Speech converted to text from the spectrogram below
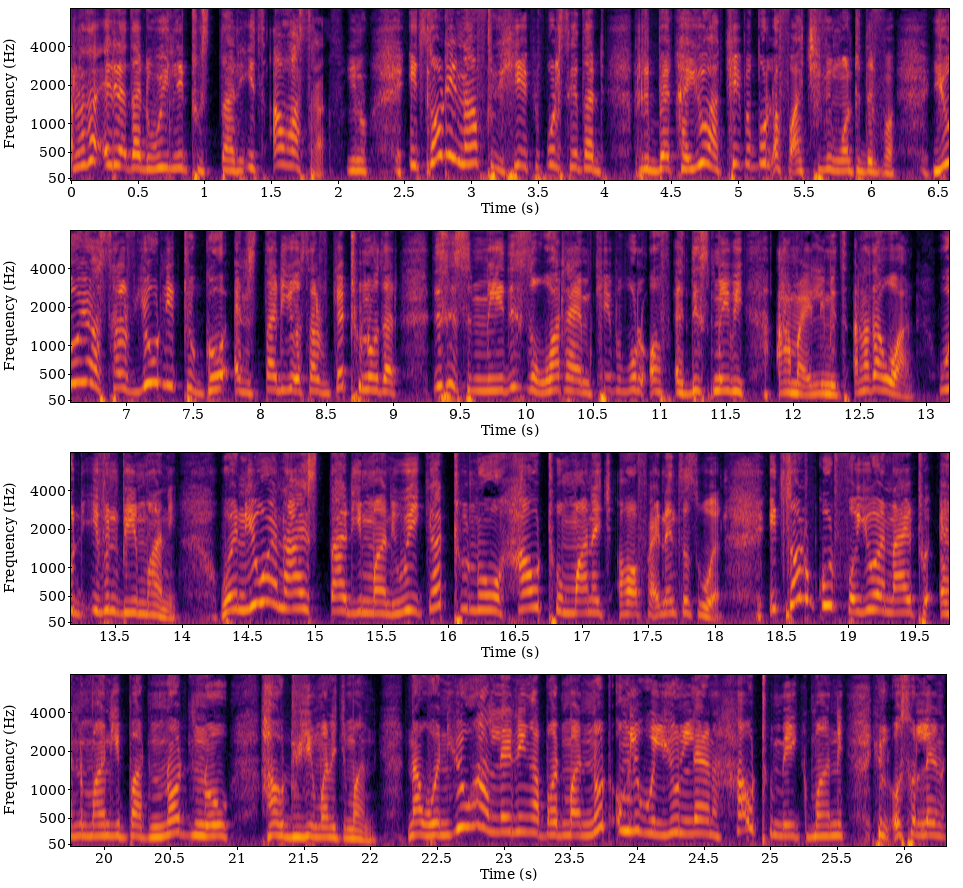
Another area that we need to study it's ourselves. You know, it's not enough to hear people say that Rebecca, you are capable of achieving one, two, three, four. You yourself, you need to go and study yourself, get to know that this is me, this is what I am capable of, and this maybe are my limits. Another one would even be money. When you and I study money, we get to know how to manage our finances well. It's not good for you and I to earn money but not know how do you manage money. Now, when you are learning about money, not only will you learn how to make money, you'll also learn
